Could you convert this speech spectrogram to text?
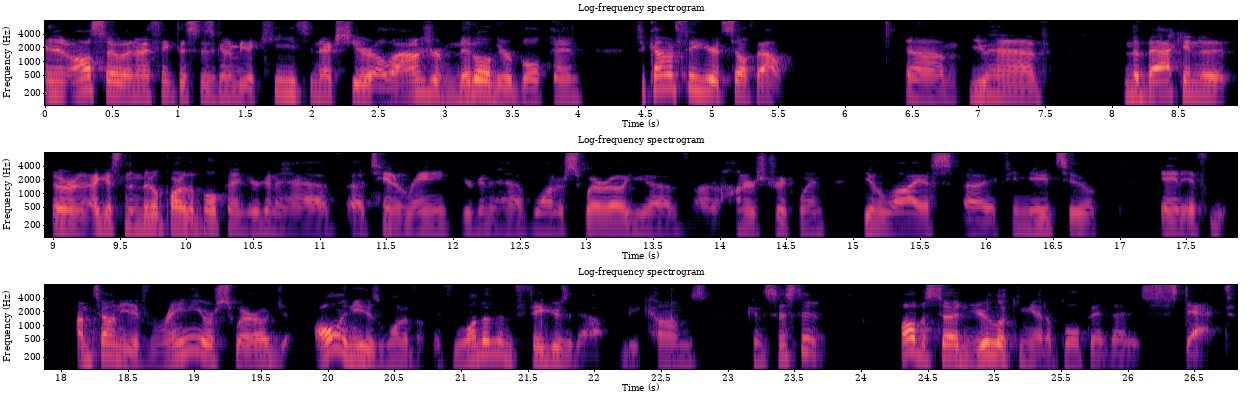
and also, and I think this is going to be a key to next year, allows your middle of your bullpen to kind of figure itself out. Um, you have in the back end, of, or I guess in the middle part of the bullpen, you're going to have uh, Tanner Rainey, you're going to have Wander Suero, you have uh, Hunter Strickland, you have Elias uh, if you need to. And if I'm telling you, if Rainey or Suero, all I need is one of them. If one of them figures it out and becomes consistent, all of a sudden you're looking at a bullpen that is stacked.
